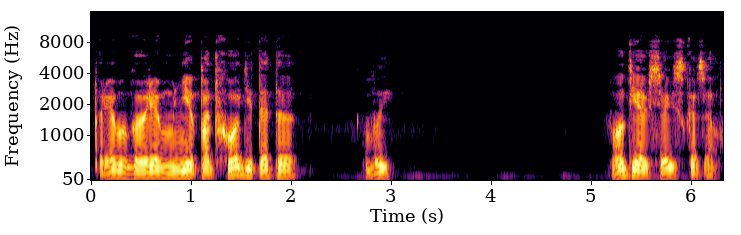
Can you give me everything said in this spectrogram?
прямо говоря, мне подходит, это вы. Вот я все и сказал.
